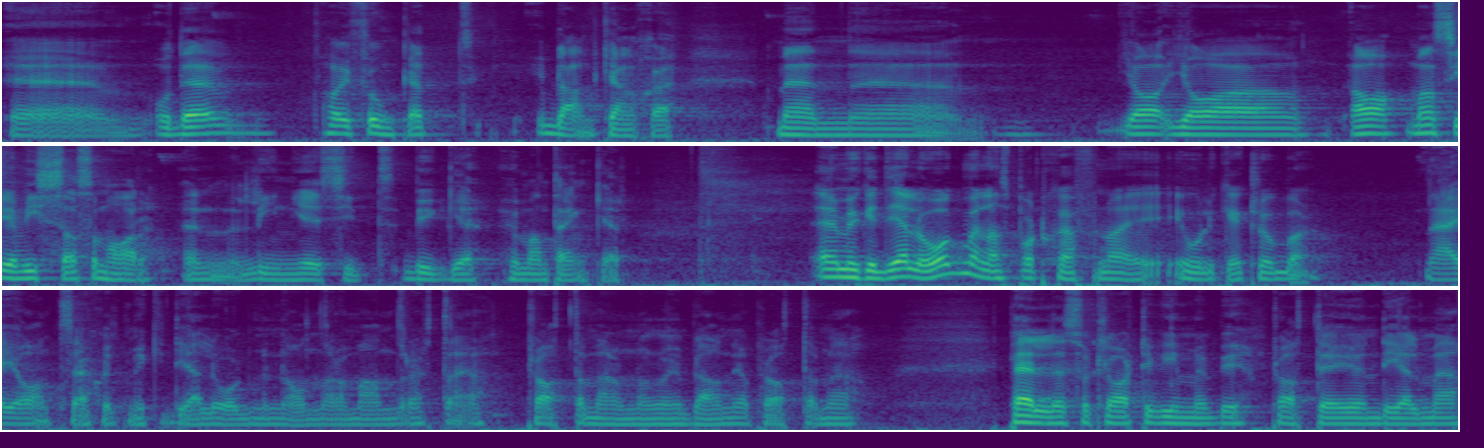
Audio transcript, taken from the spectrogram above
Eh, och det har ju funkat ibland kanske. Men eh, eh, ja, ja, man ser vissa som har en linje i sitt bygge, hur man tänker. Är det mycket dialog mellan sportcheferna i, i olika klubbar? Nej, jag har inte särskilt mycket dialog med någon av de andra, utan jag pratar med dem någon gång ibland. Jag pratar med Pelle såklart i Vimmerby, pratar jag ju en del med,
